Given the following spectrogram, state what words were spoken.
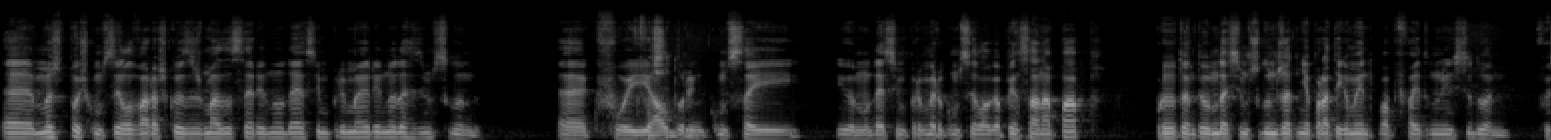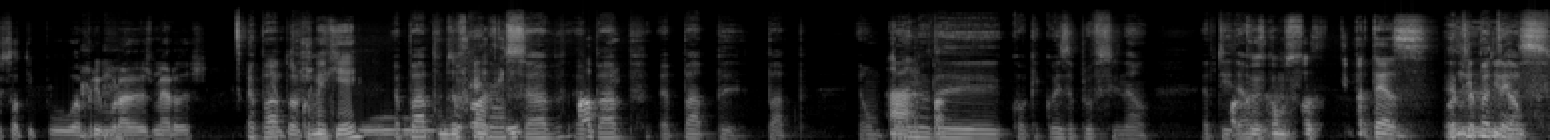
Ah, mas depois comecei a levar as coisas mais a sério no décimo primeiro e no décimo segundo. Ah, que foi Faz a altura sentido. em que comecei, eu no décimo primeiro comecei logo a pensar na PAP, portanto eu no décimo segundo já tinha praticamente PAP feito no início do ano. Foi só tipo aprimorar as merdas. A PAP, Então como é que é? tipo, a PAP para quem não sabe, a PAP, a PAP, PAP é um Ah, plano PAP. de qualquer coisa profissional. Aptidão. Coisa como se fosse tipo a tese. É tipo a tese,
